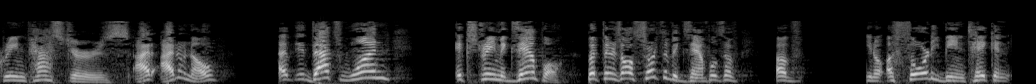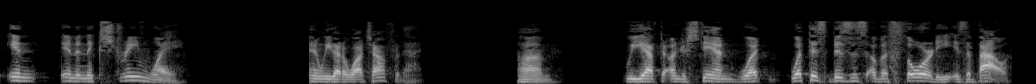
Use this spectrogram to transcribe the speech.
green pastures. I, I don't know. That's one extreme example. But there's all sorts of examples of, of, you know, authority being taken in, in an extreme way. And we gotta watch out for that. Um, we have to understand what, what this business of authority is about.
